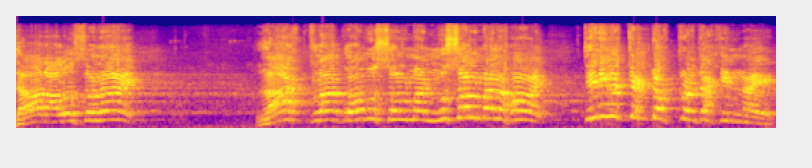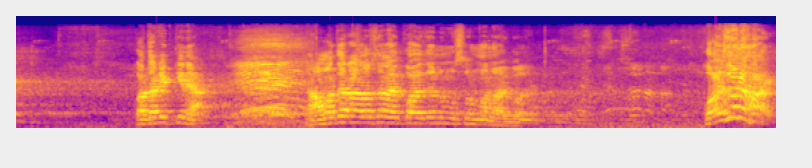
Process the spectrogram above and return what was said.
যার আলোচনায় লাখ লাখ অমুসলমান মুসলমান হয়, তিনি হচ্ছেন ডক্টর জাকির নায়ক। কথা ঠিক কিনা? আমাদের আলোচনায় কয়জন মুসলমান হয় বলেন? কয়জন হয়?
